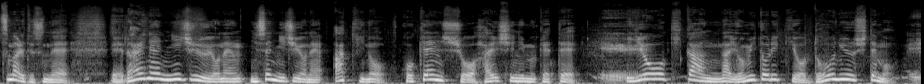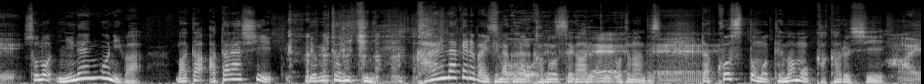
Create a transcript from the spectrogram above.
つまりですね、来年24年、2024年秋の保険証廃止に向けて、医療機関が読み取り機を導入しても、その2年後には、また新しい読み取り機に変えなければいけなくなる可能性があるということなんです。ですだコストも手間もかかるし、はい、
